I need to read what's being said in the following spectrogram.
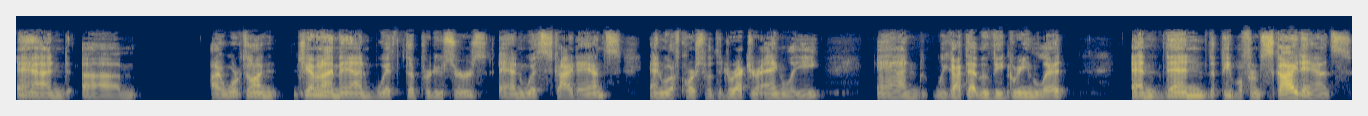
And um, I worked on Gemini Man with the producers and with Skydance, and of course with the director Ang Lee. And we got that movie greenlit. And then the people from Skydance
